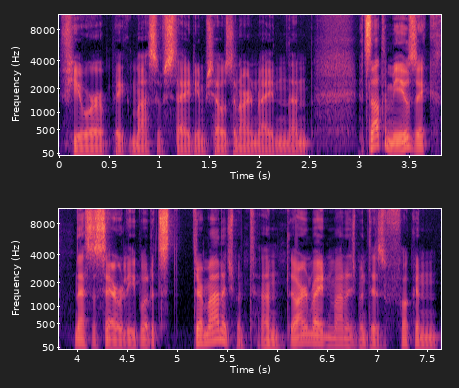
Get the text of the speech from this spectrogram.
fewer big massive stadium shows than Iron Maiden and it's not the music necessarily but it's their management and the Iron Maiden management is fucking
